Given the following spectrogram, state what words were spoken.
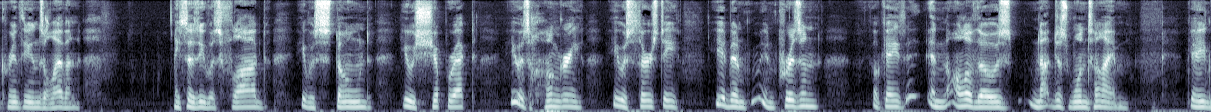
Corinthians 11. He says he was flogged, he was stoned, he was shipwrecked, he was hungry, he was thirsty, he had been in prison, okay, and all of those not just one time. Okay,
